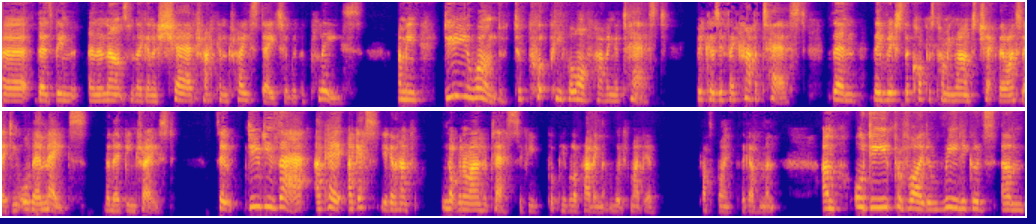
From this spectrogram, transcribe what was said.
uh, there's been an announcement they're going to share track and trace data with the police. I mean, do you want to put people off having a test because if they have a test, then they risk the coppers coming around to check they're isolating or their mates when they've been traced. So, do you do that? Okay, I guess you're going to have not going to run out of tests if you put people off having them, which might be a plus point for the government. Um, or do you provide a really good um,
